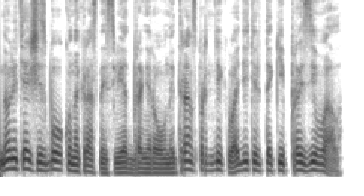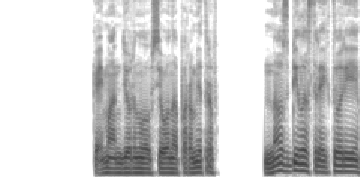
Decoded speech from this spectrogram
но летящий сбоку на красный свет бронированный транспортник водитель таки прозевал. Кайман дернуло всего на пару метров, но сбила с траектории,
